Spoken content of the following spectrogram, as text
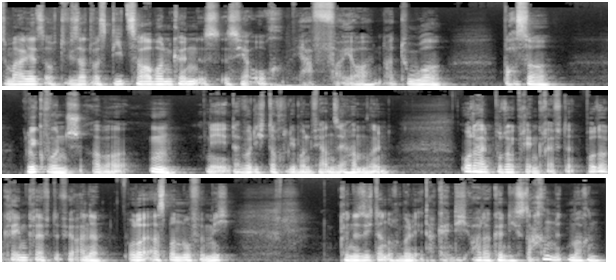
Zumal jetzt auch, wie gesagt, was die zaubern können, ist, ist ja auch ja, Feuer, Natur, Wasser, Glückwunsch. Aber mh, hm, nee, da würde ich doch lieber einen Fernseher haben wollen. Oder halt Buttercremekräfte. Buttercremekräfte für alle. Oder erstmal nur für mich. Könnte sich dann auch überlegen, da könnte ich, oh, da könnte ich Sachen mitmachen.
